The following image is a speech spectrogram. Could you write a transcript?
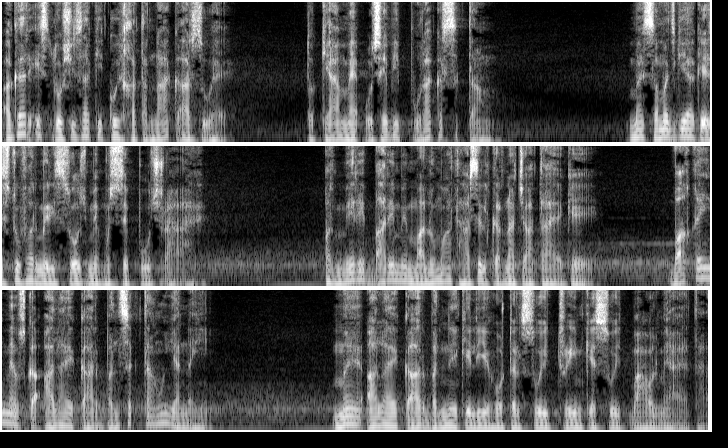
اگر اس دوشیزہ کی کوئی خطرناک آرزو ہے، تو کیا میں اسے بھی پورا کر سکتا ہوں؟ میں سمجھ گیا کہ اسٹوفر میری سوچ میں مجھ سے پوچھ رہا ہے۔ اور میرے بارے میں معلومات حاصل کرنا چاہتا ہے کہ واقعی میں اس کا اعلی کار بن سکتا ہوں یا نہیں۔ میں اعلی کار بننے کے لیے ہوٹل سویٹ ڈریم کے سویٹ ماحول میں آیا تھا۔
